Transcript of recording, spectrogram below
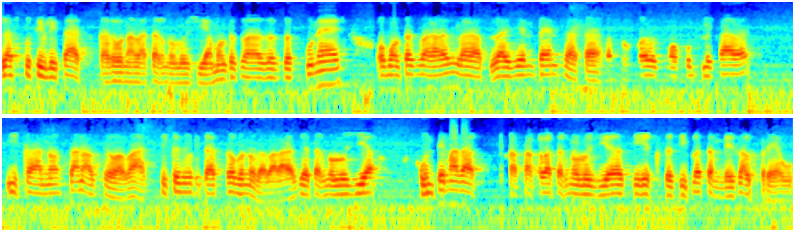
les possibilitats que dona la tecnologia. Moltes vegades es desconeix o moltes vegades la, la gent pensa que, que són coses molt complicades i que no estan al seu abast. Sí que és veritat que bueno, de vegades hi ha tecnologia, un tema de, que fa que la tecnologia sigui accessible també és el preu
